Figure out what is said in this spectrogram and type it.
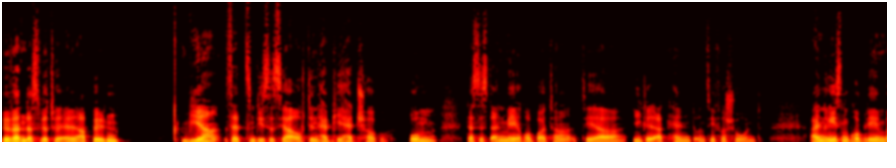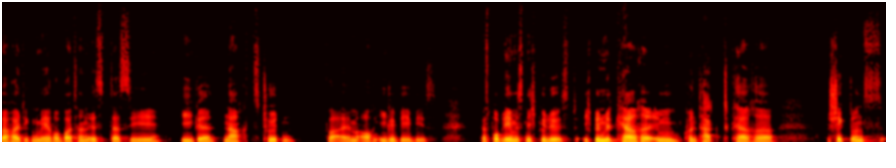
Wir werden das virtuell abbilden. Wir setzen dieses Jahr auf den Happy Hedgehog um. Das ist ein Mähroboter, der Igel erkennt und sie verschont. Ein Riesenproblem bei heutigen Mährobotern ist, dass sie Igel nachts töten, vor allem auch Igelbabys. Das Problem ist nicht gelöst. Ich bin mit Kerre im Kontakt. Kerre schickt uns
